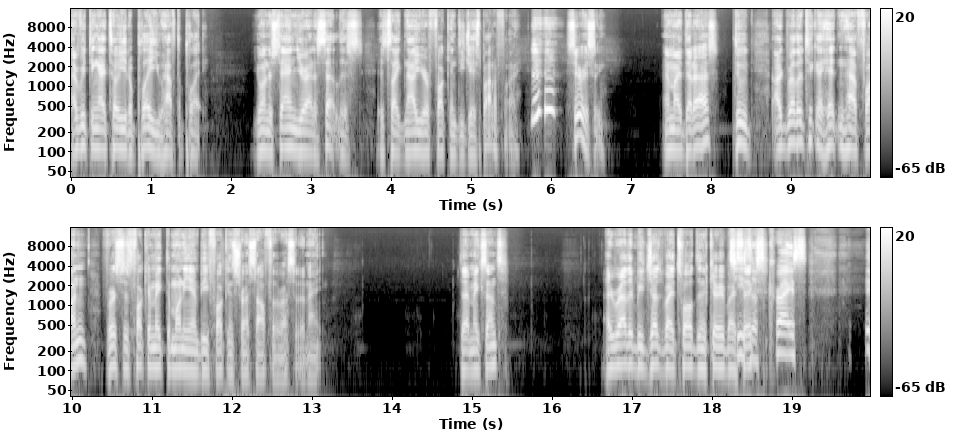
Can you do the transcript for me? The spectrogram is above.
Everything I tell you to play, you have to play." You understand? You're at a set list. It's like now you're fucking DJ Spotify. Seriously. Am I dead ass? Dude, I'd rather take a hit and have fun versus fucking make the money and be fucking stressed out for the rest of the night. Does that make sense? I'd rather be judged by 12 than carried by Jesus 6. Christ.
